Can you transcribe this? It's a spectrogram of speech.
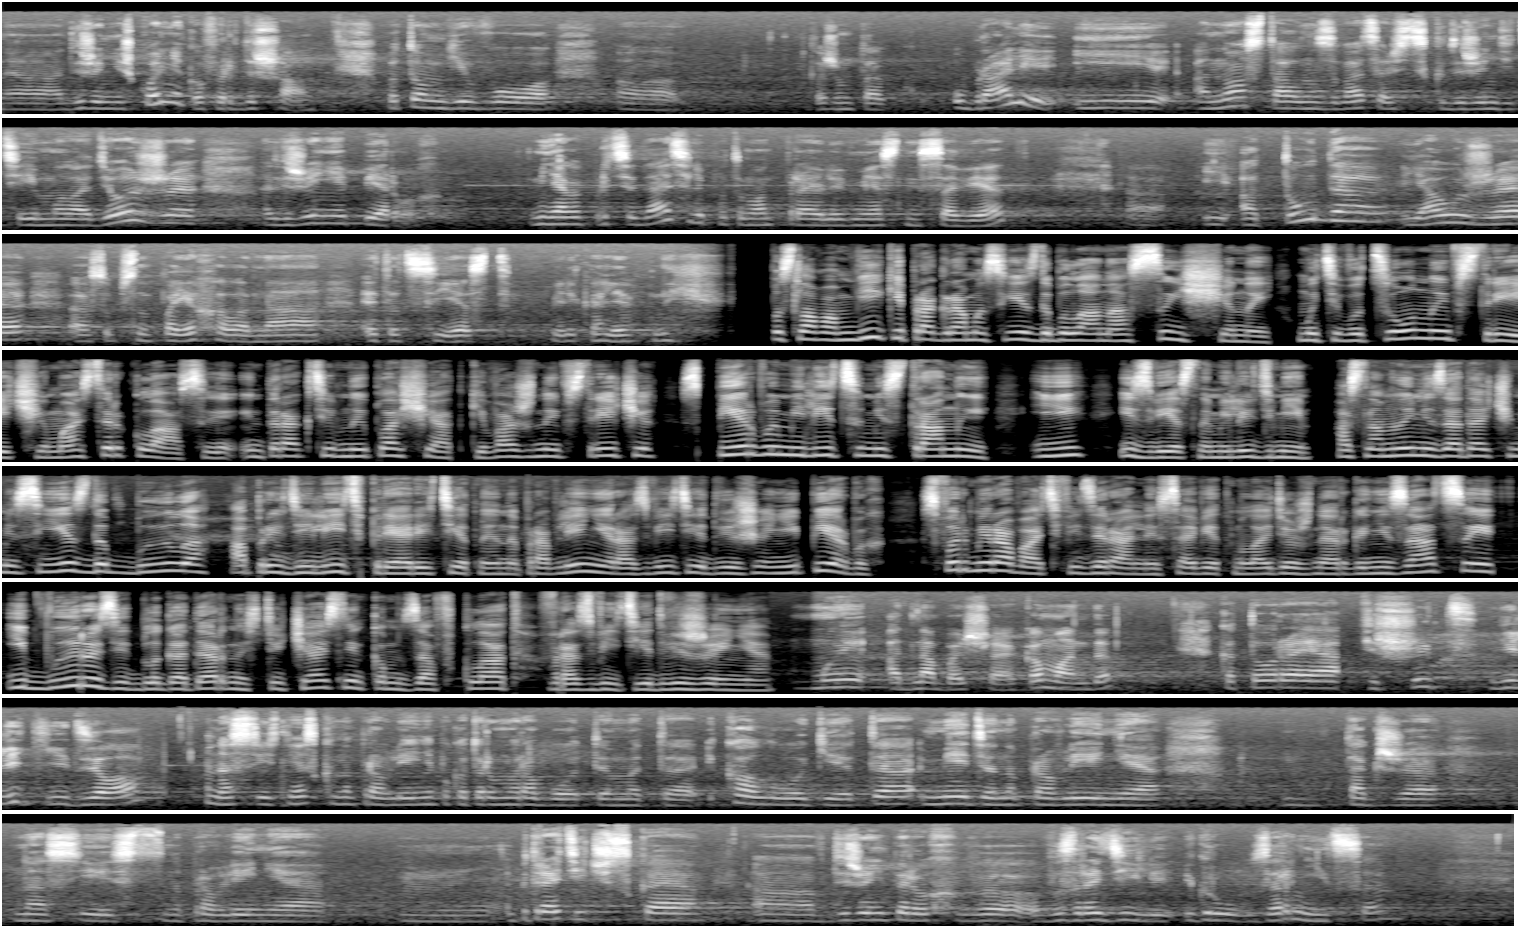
э, движении школьников РДШ. Потом его, э, скажем так, убрали, и оно стало называться Российское движение детей и молодежи, движение первых. Меня как председателя потом отправили в местный совет, э, и оттуда я уже, э, собственно, поехала на этот съезд великолепный. По словам Вики, программа съезда была насыщенной. Мотивационные встречи, мастер-классы, интерактивные площадки, важные встречи с первыми лицами страны и известными людьми. Основными задачами съезда было определить приоритетные направления развития движений первых, сформировать Федеральный совет молодежной организации и выразить благодарность участникам за вклад в развитие движения. Мы одна большая команда, которая вершит великие дела у нас есть несколько направлений, по которым мы работаем. Это экология, это медиа направление. Также у нас есть направление патриотическое. А, в движении первых возродили игру «Зорница».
